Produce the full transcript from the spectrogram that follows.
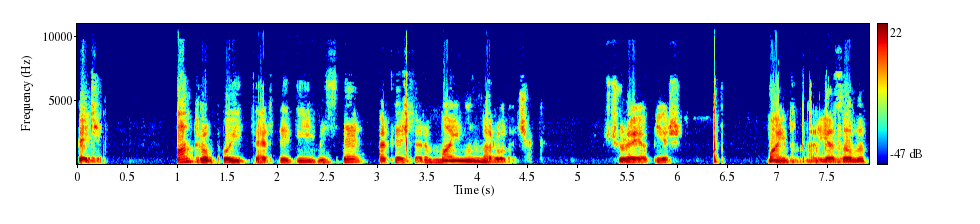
Peki antropoidler dediğimizde arkadaşlarım maymunlar olacak. Şuraya bir maymunlar yazalım.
